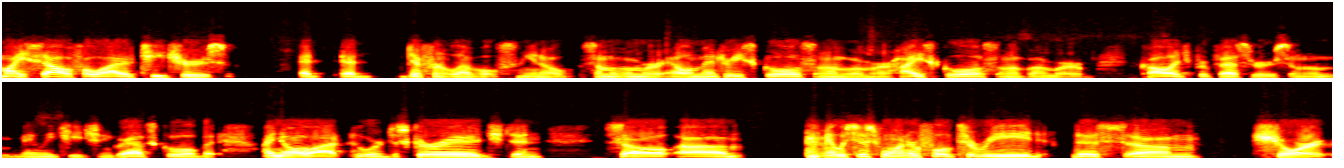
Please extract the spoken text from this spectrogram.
myself a lot of teachers at at different levels. You know, some of them are elementary school, some of them are high school, some of them are college professors, some of them mainly teach in grad school, but I know a lot who are discouraged. And so um, it was just wonderful to read this um, short,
